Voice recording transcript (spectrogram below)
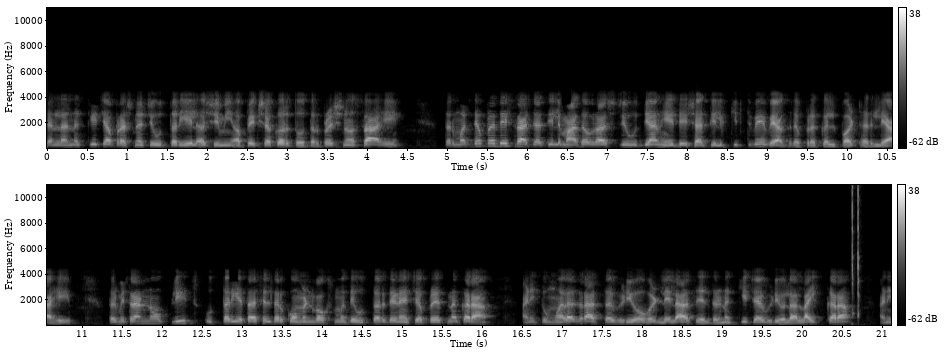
त्यांना नक्कीच या प्रश्नाचे उत्तर येईल अशी मी अपेक्षा करतो. तर प्रश्न असा आहे तर मध्य प्रदेश राज्यातील माधव राष्ट्रीय उद्यान हे देशातील कितवे व्याघ्र प्रकल्प ठरले आहे? तर मित्रांनो प्लीज उत्तर येत असेल तर कॉमेंट बॉक्समध्ये उत्तर देण्याचे प्रयत्न करा. आणि तुम्हाला जर आजचा व्हिडिओ आवडलेला असेल तर नक्कीच या व्हिडिओला लाईक करा आणि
